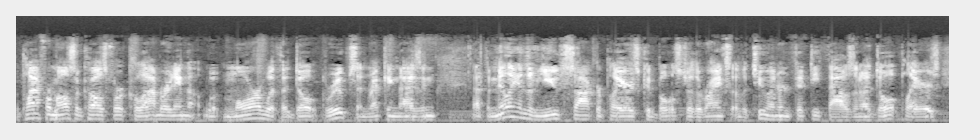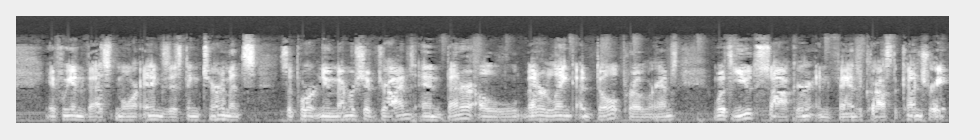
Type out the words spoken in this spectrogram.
The platform also calls for collaborating more with adult groups and recognizing that the millions of youth soccer players could bolster the ranks of the 250,000 adult players if we invest more in existing tournaments, support new membership drives, and better better link adult programs with youth soccer and fans across the country.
